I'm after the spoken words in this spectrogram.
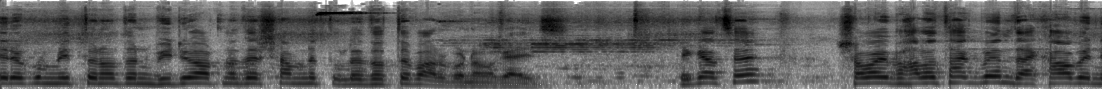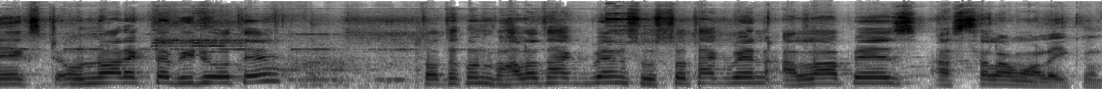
এরকম নিত্য নতুন ভিডিও আপনাদের সামনে তুলে ধরতে পারব না গাইজ ঠিক আছে? সবাই ভালো থাকবেন, দেখা হবে নেক্সট অন্য আরেকটা ভিডিওতে। ততক্ষণ ভালো থাকবেন, সুস্থ থাকবেন, আল্লাহ হাফেজ, আসসালামু আলাইকুম।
